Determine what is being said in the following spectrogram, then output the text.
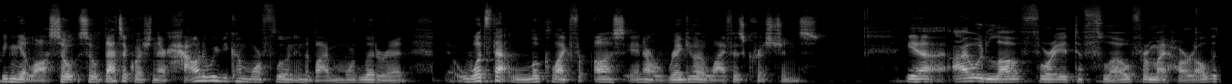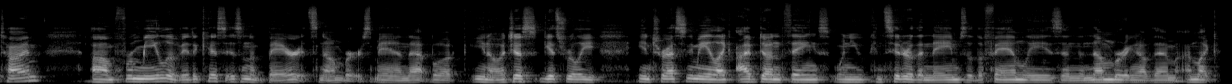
we can get lost. So so that's a question there. How do we become more fluent in the Bible, more literate? What's that look like for us in our regular life as Christians? Yeah, I would love for it to flow from my heart all the time. Um, for me, Leviticus isn't a bear, it's numbers. Man, that book, you know, it just gets really interesting to me. Like, I've done things when you consider the names of the families and the numbering of them, I'm like,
